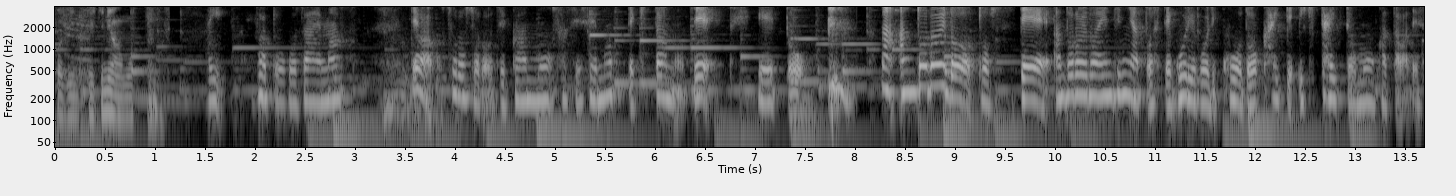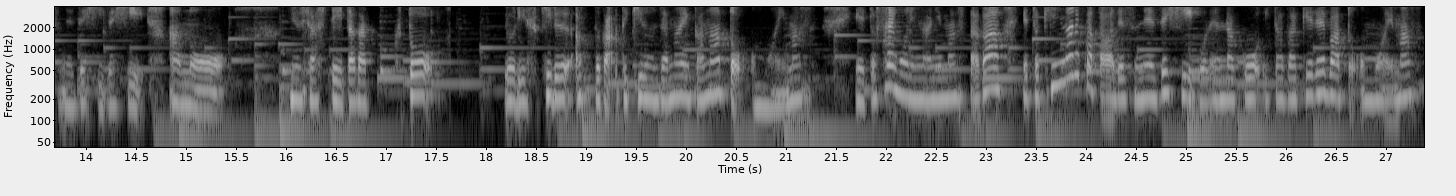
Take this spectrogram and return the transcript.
個人的には思ってます。はい、ありがとうございます。ではそろそろ時間も差し迫ってきたので、えっ、ー、とまあ Android として Android エンジニアとしてゴリゴリコードを書いていきたいと思う方はですね、ぜひぜひあの入社していただくとよりスキルアップができるんじゃないかなと思います。えー、と最後になりましたが、えー、と気になる方はですね、ぜひご連絡をいただければと思います。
